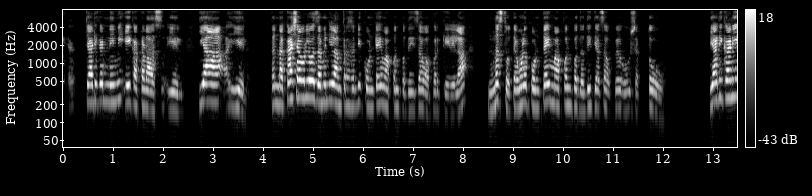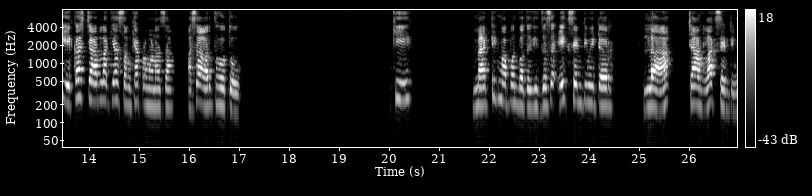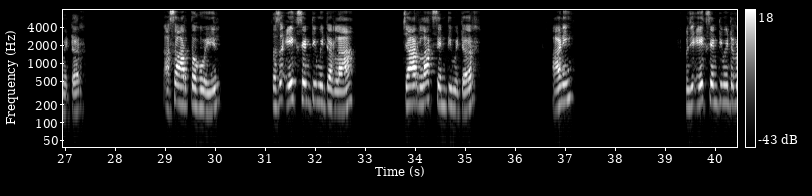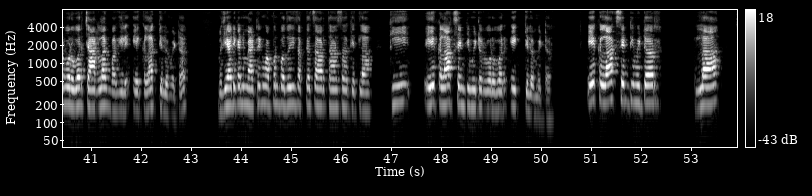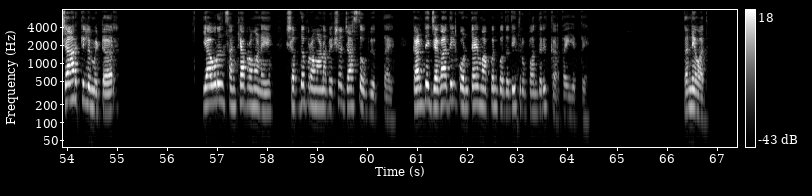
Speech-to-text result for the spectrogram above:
त्या ठिकाणी नेहमी एक आकडा येईल. या येईल. तर नकाशावरील व जमिनीला अंतरासाठी कोणत्याही मापन पद्धतीचा वापर केलेला नसतो. त्यामुळे कोणत्याही मापन पद्धतीत याचा उपयोग होऊ शकतो. या ठिकाणी एकाच चार लाख या संख्या प्रमाणाचा असा अर्थ होतो की मॅट्रिक मापन पद्धतीत जसं एक सेंटीमीटर ला चार लाख सेंटीमीटर असा अर्थ होईल. तसं एक सेंटीमीटरला चार लाख सेंटीमीटर आणि म्हणजे एक सेंटीमीटर बरोबर चार लाख भागिले एक लाख किलोमीटर म्हणजे या ठिकाणी मॅट्रिक मापन पद्धतीचा त्याचा अर्थ असा घेतला की एक लाख सेंटीमीटर बरोबर एक किलोमीटर एक लाख सेंटीमीटर ला चार किलोमीटर यावरून संख्याप्रमाणे शब्द प्रमाणापेक्षा जास्त उपयुक्त आहे. कारण ते जगातील कोणत्याही मापन पद्धतीत रूपांतरित करता येते. धन्यवाद.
